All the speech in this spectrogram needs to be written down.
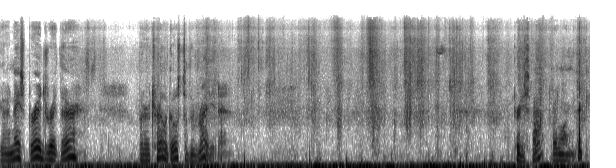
We got a nice bridge right there, but our trail goes to the right. Pretty spot right along the creek.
